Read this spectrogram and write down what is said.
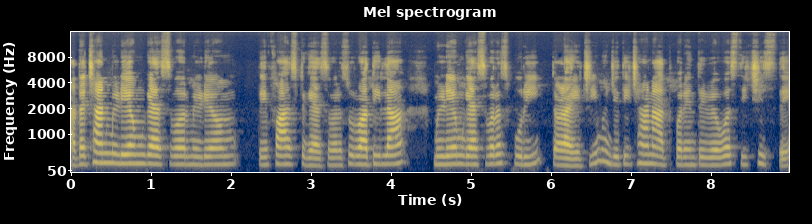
आता छान मिडियम गॅसवर मिडियम ते फास्ट गॅसवर सुरुवातीला मिडियम गॅसवरच पुरी तळायची. म्हणजे ती छान आतपर्यंत व्यवस्थित शिजते.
